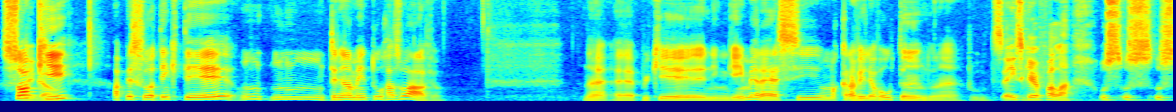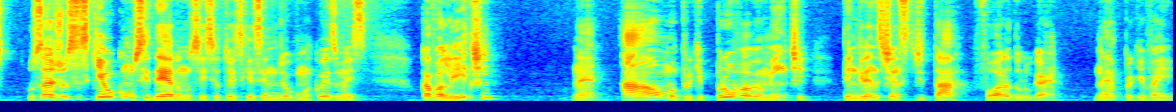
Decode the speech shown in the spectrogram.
Só Legal. que a pessoa tem que ter um, um treinamento razoável. Né? É porque ninguém merece uma cravelha voltando, né? É isso que eu ia falar. Os, os, os, os ajustes que eu considero, não sei se eu tô esquecendo de alguma coisa, mas o cavalete, né? A alma, porque provavelmente tem grandes chances de estar fora do lugar, né? Porque vai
